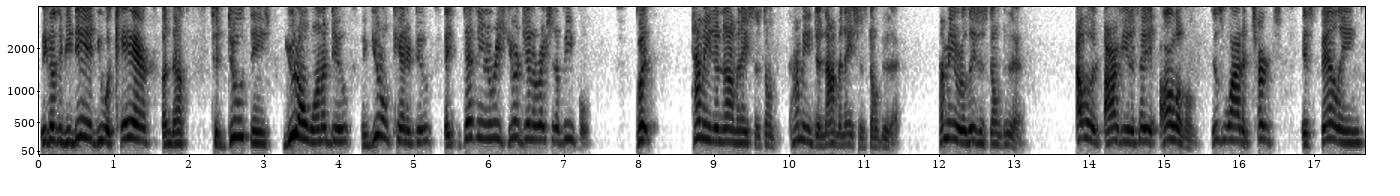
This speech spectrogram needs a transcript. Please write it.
Because if you did, you would care enough to do things you don't want to do and you don't care to do. It doesn't even reach your generation of people. But how many denominations don't how many denominations don't do that? How many religions don't do that? I would argue to say all of them. This is why the church is failing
